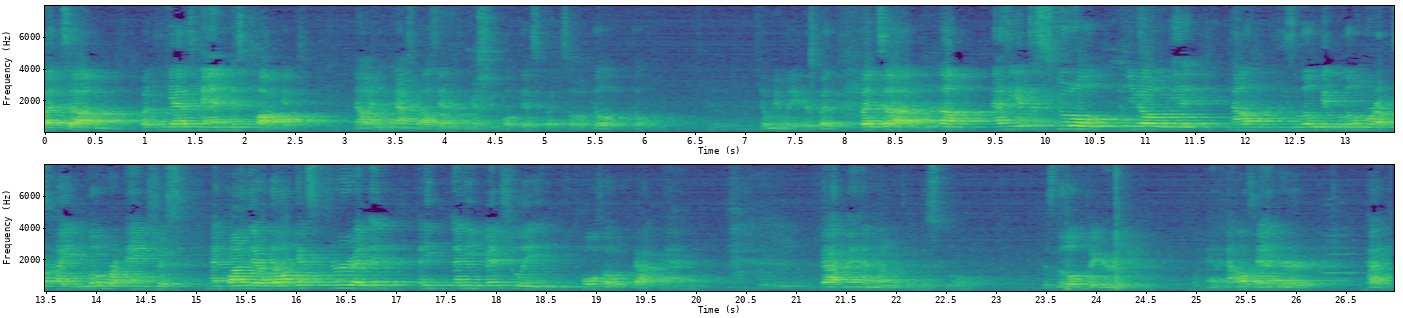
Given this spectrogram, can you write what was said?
But, um, but he had his hand in his pocket. Now, I didn't ask Alexander permission about this, but so he'll, he'll kill me later. But, but uh, um, as he gets to school, you know, it, now he's a little getting a little more uptight, a little more anxious, and finally Ardell gets through, and, and, and, he, and eventually he pulls out Batman. Batman went with him to school, his little figurine, and Alexander had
